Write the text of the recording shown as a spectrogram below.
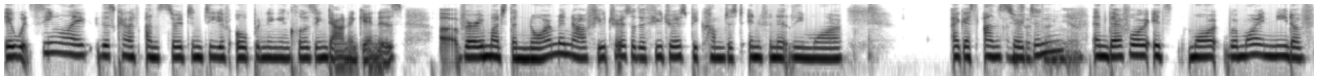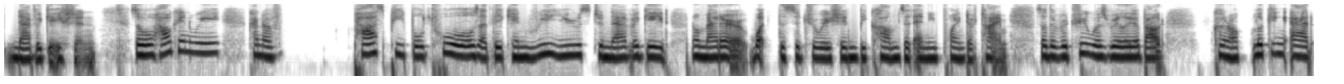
it would seem like this kind of uncertainty of opening and closing down again is uh, very much the norm in our future. So the future has become just infinitely more I guess uncertain, uncertain yeah. and therefore it's more we're more in need of navigation. So how can we kind of pass people tools that they can reuse to navigate no matter what the situation becomes at any point of time. So the retreat was really about kind of looking at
